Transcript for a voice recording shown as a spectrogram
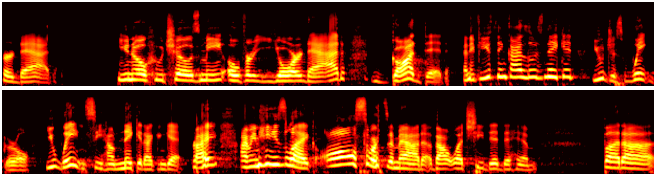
Her dad. You know who chose me over your dad? God did. And if you think I lose naked, you just wait, girl. You wait and see how naked I can get, right? I mean, he's like all sorts of mad about what she did to him. But uh,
